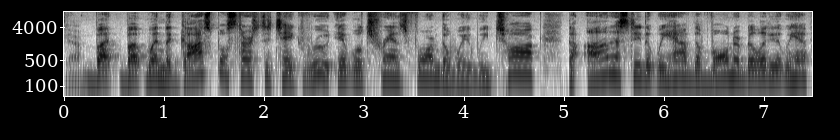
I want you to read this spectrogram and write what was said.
Yeah. but but when the gospel starts to take root, it will transform the way we talk, the honesty that we have, the vulnerability that we have,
